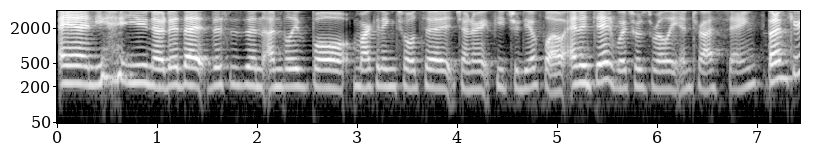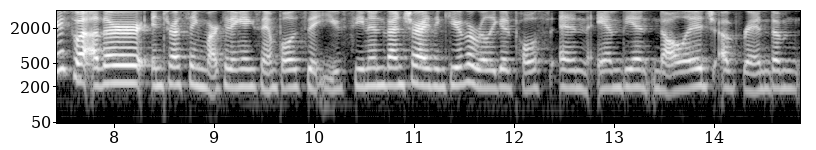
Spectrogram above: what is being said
And you, you noted that this is an unbelievable marketing tool to generate future deal flow. And it did, which was really interesting. But I'm curious what other interesting marketing examples that you've seen in venture. I think you have a really good pulse and ambient knowledge of random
